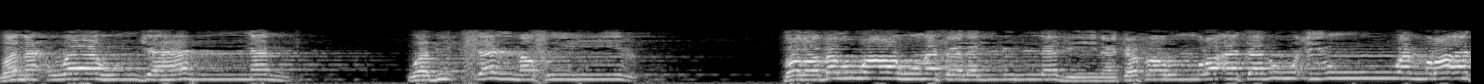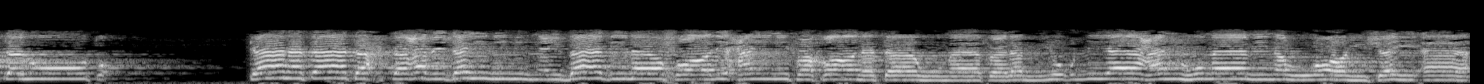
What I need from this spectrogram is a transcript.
ومأواهم جهنم. وبئس المصير. ضرب الله مثلا للذين كفروا امرأة نوح وامرأة لوط. كانتا تحت عبدين من عبادنا صالحين فخانتاهما فلم يغنيا عنهما من الله شيئا.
